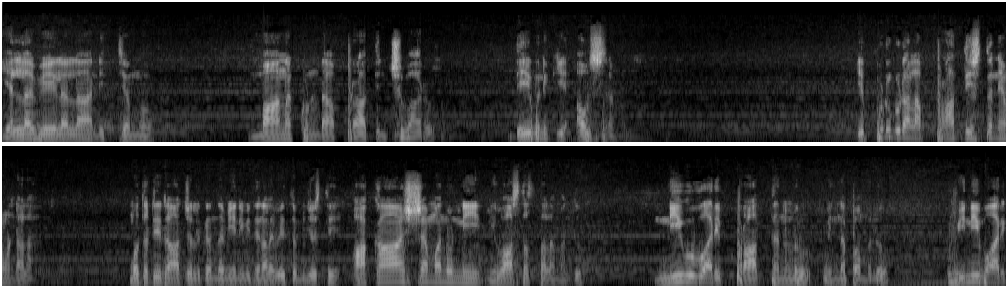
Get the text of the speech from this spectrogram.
ఎల్లవేళలా నిత్యము మానకుండా ప్రార్థించేవారు దేవునికి అవసరం ఎప్పుడు కూడా అలా ప్రార్థిస్తూనే ఉండాలా? మొదటి రాజుల గ్రంథం ఎనిమిది నలభై తొమ్మిది చూస్తే ఆకాశమను నీ నివాస స్థలమందు నీవు వారి ప్రార్థనలు విన్నపములు విని వారి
